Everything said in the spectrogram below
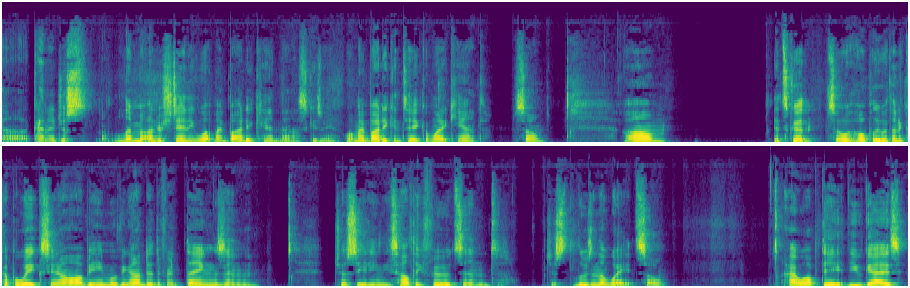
uh, kind of just limit understanding what my body can, uh, excuse me, what my body can take and what it can't. So, um, it's good. So hopefully within a couple weeks, you know, I'll be moving on to different things and just eating these healthy foods and just losing the weight. So I will update you guys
